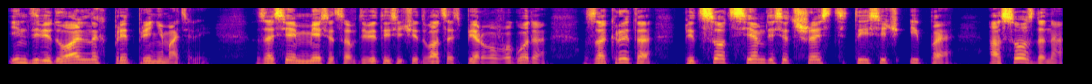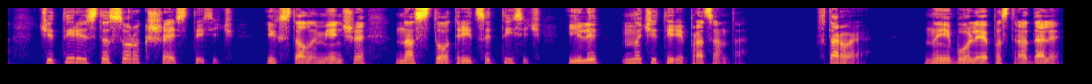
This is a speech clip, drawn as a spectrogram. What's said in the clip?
индивидуальных предпринимателей – за 7 месяцев 2021 года закрыто 576 тысяч ИП, а создано 446 тысяч. Их стало меньше на 130 тысяч или на 4%. Второе. Наиболее пострадали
